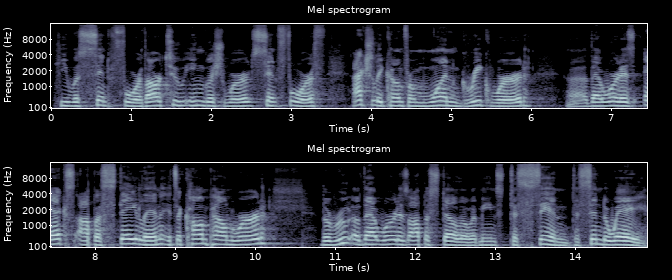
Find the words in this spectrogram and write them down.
He was sent forth. Our two English words, sent forth, actually come from one Greek word. Uh, that word is ex apostellin. It's a compound word the root of that word is apostello. It means to send, to send away.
